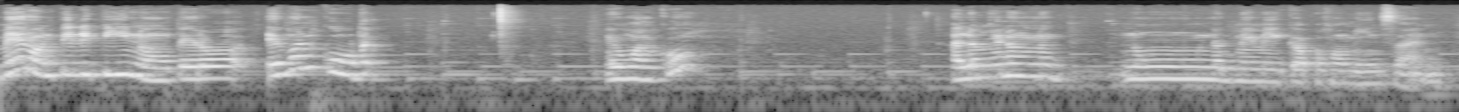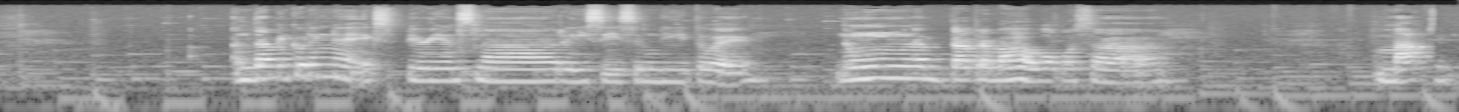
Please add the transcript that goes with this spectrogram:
Meron, Pilipino, pero ewan ko, ba't... Ewan ko? Alam niyo nung, nag, nung nagme-makeup ako minsan, ang dami ko rin na-experience na racism dito eh. Nung nagtatrabaho ako sa MAC,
